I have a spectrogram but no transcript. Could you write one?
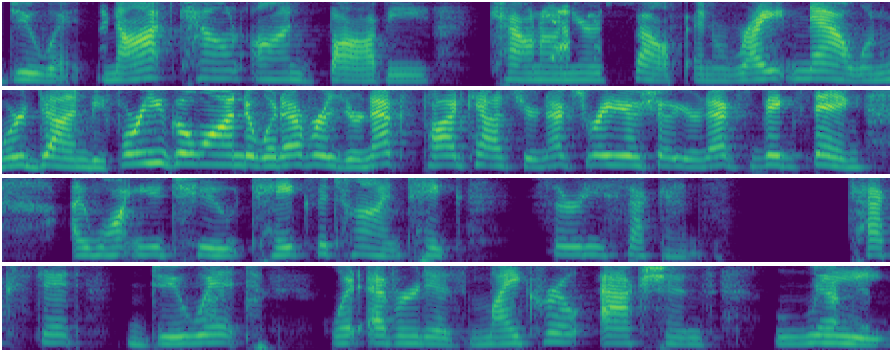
do it, not count on Bobby, count on yourself. And right now, when we're done, before you go on to whatever your next podcast, your next radio show, your next big thing, I want you to take the time, take 30 seconds, text it, do it, whatever it is. Micro actions lead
